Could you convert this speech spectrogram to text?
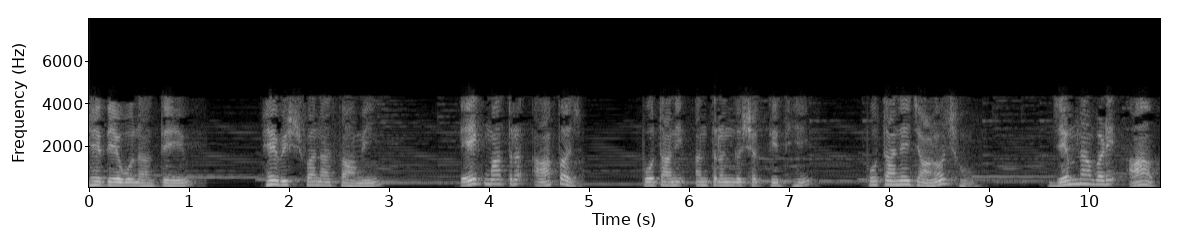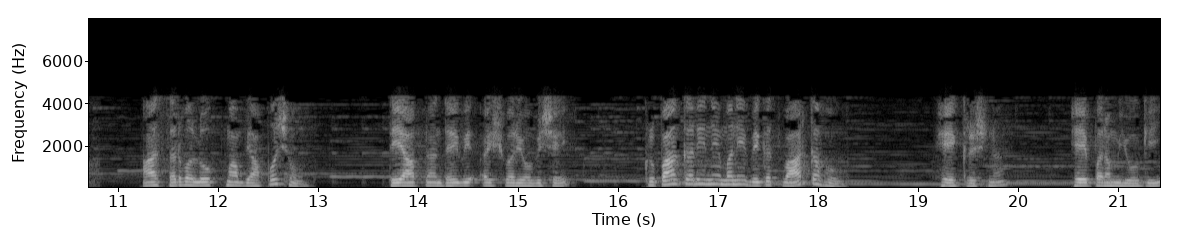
હે દેવોના દેવ, હે વિશ્વના સ્વામી એકમાત્ર આપ જ પોતાની અંતરંગ શક્તિથી પોતાને જાણો છો. જેમના વડે આપ આ સર્વલોકમાં વ્યાપો છો, તે આપના દૈવી ઐશ્વર્યો વિશે કૃપા કરીને મને વિગતવાર કહો. હે કૃષ્ણ, હે પરમ યોગી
